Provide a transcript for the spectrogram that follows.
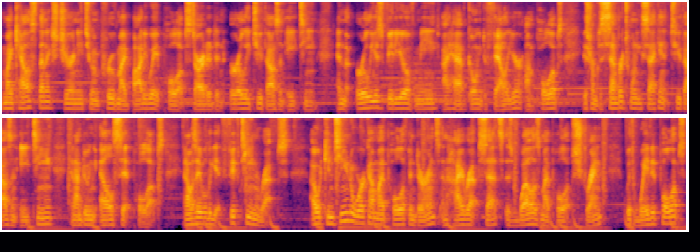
My calisthenics journey to improve my bodyweight pull-up started in early 2018, and the earliest video of me I have going to failure on pull-ups is from December 22nd, 2018, and I'm doing L-sit pull-ups, and I was able to get 15 reps. I would continue to work on my pull-up endurance and high rep sets as well as my pull-up strength, with weighted pull-ups,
